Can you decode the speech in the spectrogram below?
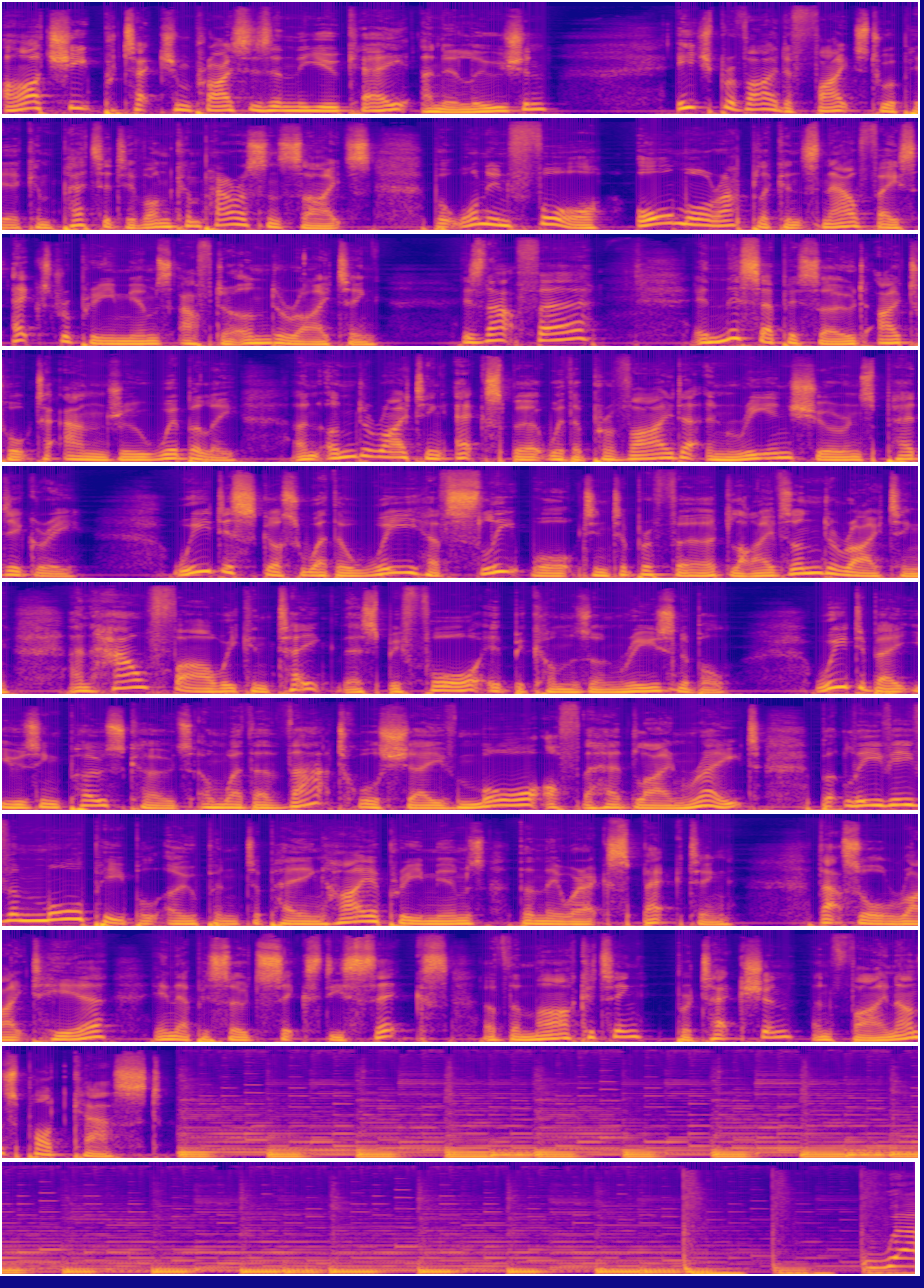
Are cheap protection prices in the UK an illusion? Each provider fights to appear competitive on comparison sites, but one in four or more applicants now face extra premiums after underwriting. Is that fair? In this episode, I talk to Andrew Wibberley, an underwriting expert with a provider and reinsurance pedigree. We discuss whether we have sleepwalked into preferred lives underwriting and how far we can take this before it becomes unreasonable. We debate using postcodes and whether that will shave more off the headline rate but leave even more people open to paying higher premiums than they were expecting. That's all right here in episode 66 of the Marketing, Protection and Finance podcast.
